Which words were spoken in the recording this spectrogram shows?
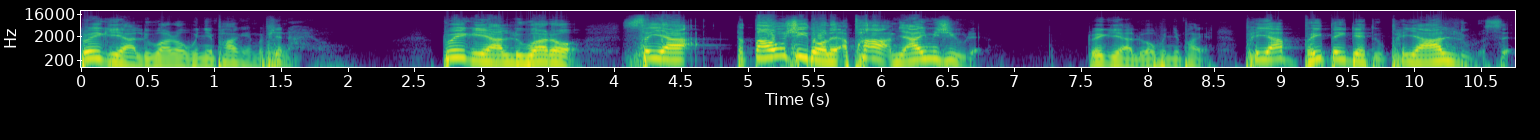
တွေးကြရလူကတော့ဝိညာဉ်ဖခင်မဖြစ်နိုင်ဘူးတွေးကြရလူကတော့ဆရာတထောင်ရှိတော်လဲအဖအများကြီးမရှိဘူးတဲ့တွေးကြရလူကဝိညာဉ်ဖခင်ဖျားဘိသိက်တဲ့သူဖျားလူအစ်စ်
